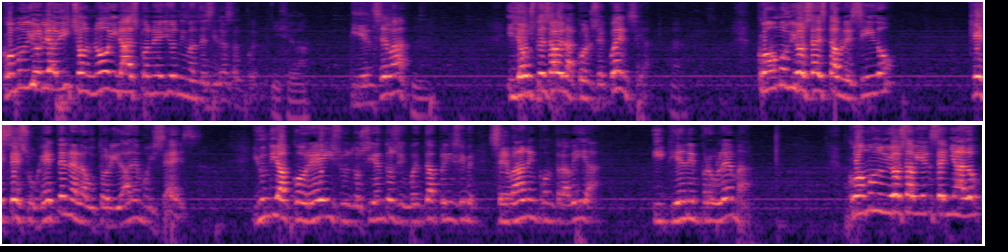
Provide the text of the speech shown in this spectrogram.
¿Cómo Dios le ha dicho no irás con ellos ni maldecirás al pueblo? Y se va. Y él se va. Mm, Y ya usted sabe la consecuencia. claro. ¿Cómo Dios ha establecido que se sujeten a la autoridad de Moisés? Y un día Coré y sus 250 príncipes se van en contravía y tienen problema. ¿Cómo Dios había enseñado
